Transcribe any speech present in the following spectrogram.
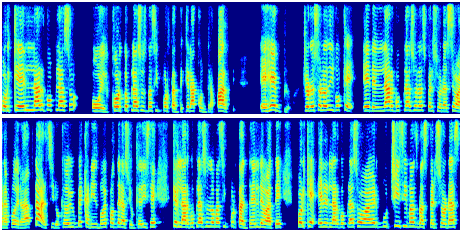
¿por qué el largo plazo o el corto plazo es más importante que la contraparte? Ejemplo, yo no solo digo que en el largo plazo las personas se van a poder adaptar, sino que doy un mecanismo de ponderación que dice que el largo plazo es lo más importante del debate, porque en el largo plazo va a haber muchísimas más personas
